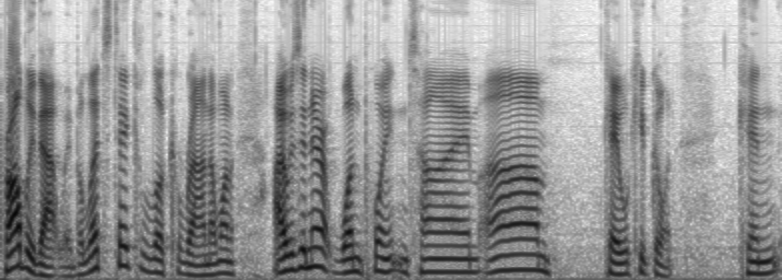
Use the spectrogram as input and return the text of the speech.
Probably that way, but let's take a look around. I want. I was in there at one point in time. Um, okay, we'll keep going. Can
